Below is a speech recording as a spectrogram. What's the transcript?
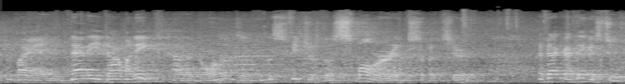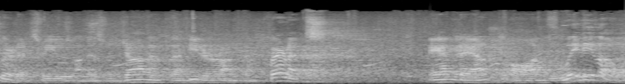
written by Natty Dominique out of New Orleans, and this features the smaller instruments here. In fact, I think it's two clarinets we use on this one. John and uh, Pieter on the clarinets, and then on Lady Love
